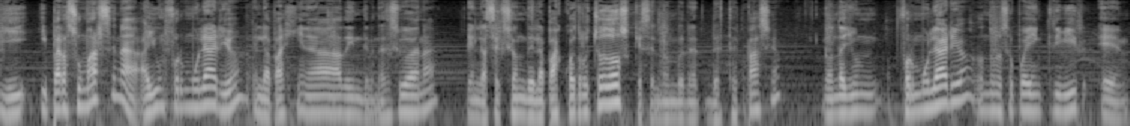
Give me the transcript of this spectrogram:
Y, y para sumarse, nada, hay un formulario en la página de Independencia Ciudadana, en la sección de La Paz 482, que es el nombre de este espacio, donde hay un formulario donde uno se puede inscribir en.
